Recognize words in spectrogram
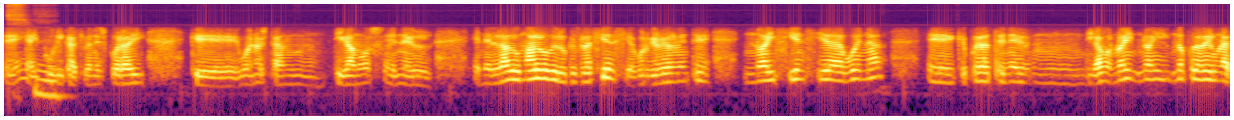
¿eh? hay publicaciones por ahí que bueno están digamos en el en el lado malo de lo que es la ciencia porque realmente no hay ciencia buena eh, que pueda tener mm, digamos no hay no hay no puede haber una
